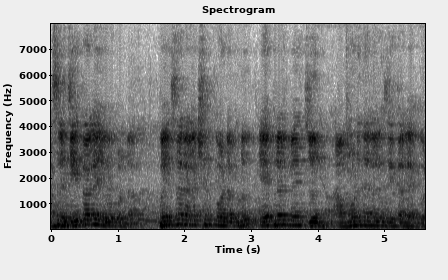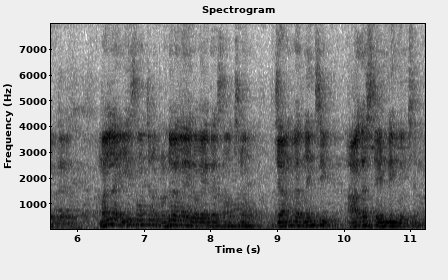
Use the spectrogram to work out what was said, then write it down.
అసలు జీతాలే ఇవ్వకుండా పోయినసారి ఎలక్షన్ కోడప్పుడు ఏప్రిల్ మే జూన్ ఆ మూడు నెలలకు జీతాలు ఎగ్గొట్టారు. మళ్ళీ ఈ సంవత్సరం రెండు వేల ఇరవై ఐదో సంవత్సరం జనవరి నుంచి ఆగస్ట్ ఎండింగ్ వచ్చింది.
